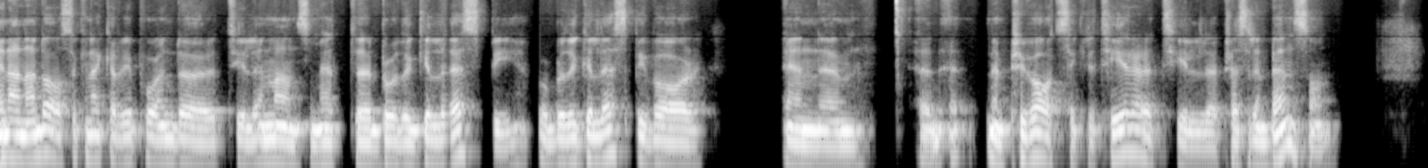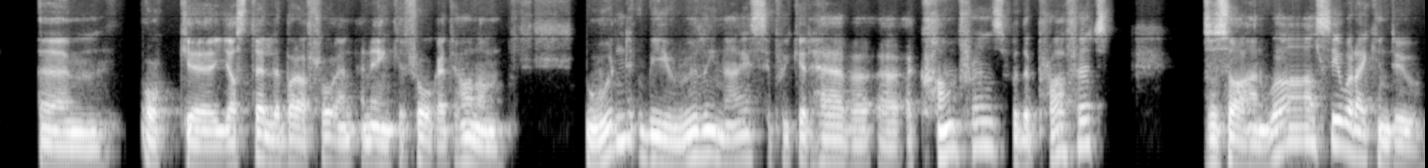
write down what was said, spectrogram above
En annan dag så knackade vi på en dörr till en man som hette Brother Gillespie. Och Brother Gillespie var en, um, en, en privatsekreterare till president Benson. Um, och eh, jag ställde bara en, en enkel fråga till honom. Wouldn't it be really nice if we could have a, a conference with the prophet? Så sa han, well I'll see what I can do.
